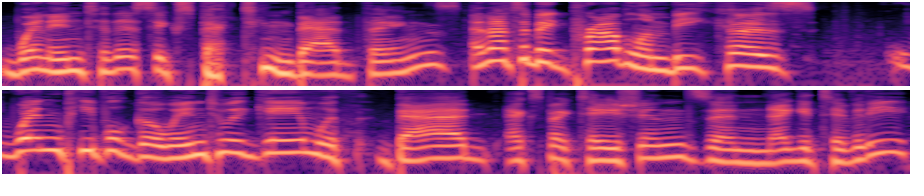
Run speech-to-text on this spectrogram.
went into this expecting bad things. And that's a big problem because when people go into a game with bad expectations and negativity,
